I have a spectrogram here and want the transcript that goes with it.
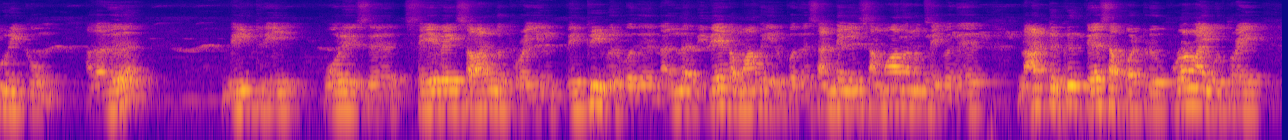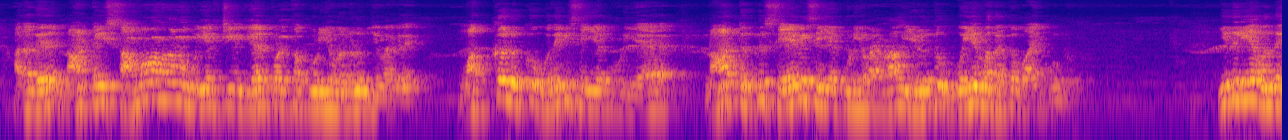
குறிக்கும். அதாவது மிலிட்ரி போலீஸு சேவை சார்ந்த துறையில் வெற்றி பெறுவது நல்ல விவேகமாக இருப்பது சண்டையை சமாதானம் செய்வது நாட்டுக்கு தேசப்பற்று புலனாய்வு துறை அதாவது நாட்டை சமாதான முயற்சியில் ஏற்படுத்தக்கூடியவர்களும் இவர்களே. மக்களுக்கு உதவி செய்யக்கூடிய நாட்டுக்கு சேவை செய்யக்கூடியவர்களாக இருந்து உயர்வதற்கு வாய்ப்பு உண்டு. இதுலயே வந்து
